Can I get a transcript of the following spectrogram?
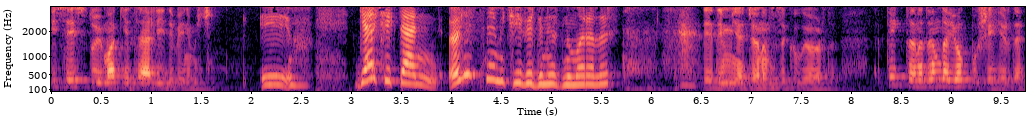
Bir ses duymak yeterliydi benim için. E, gerçekten öylesine mi çevirdiniz numaraları? Dedim ya canım sıkılıyordu. Pek tanıdığım da yok bu şehirde.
